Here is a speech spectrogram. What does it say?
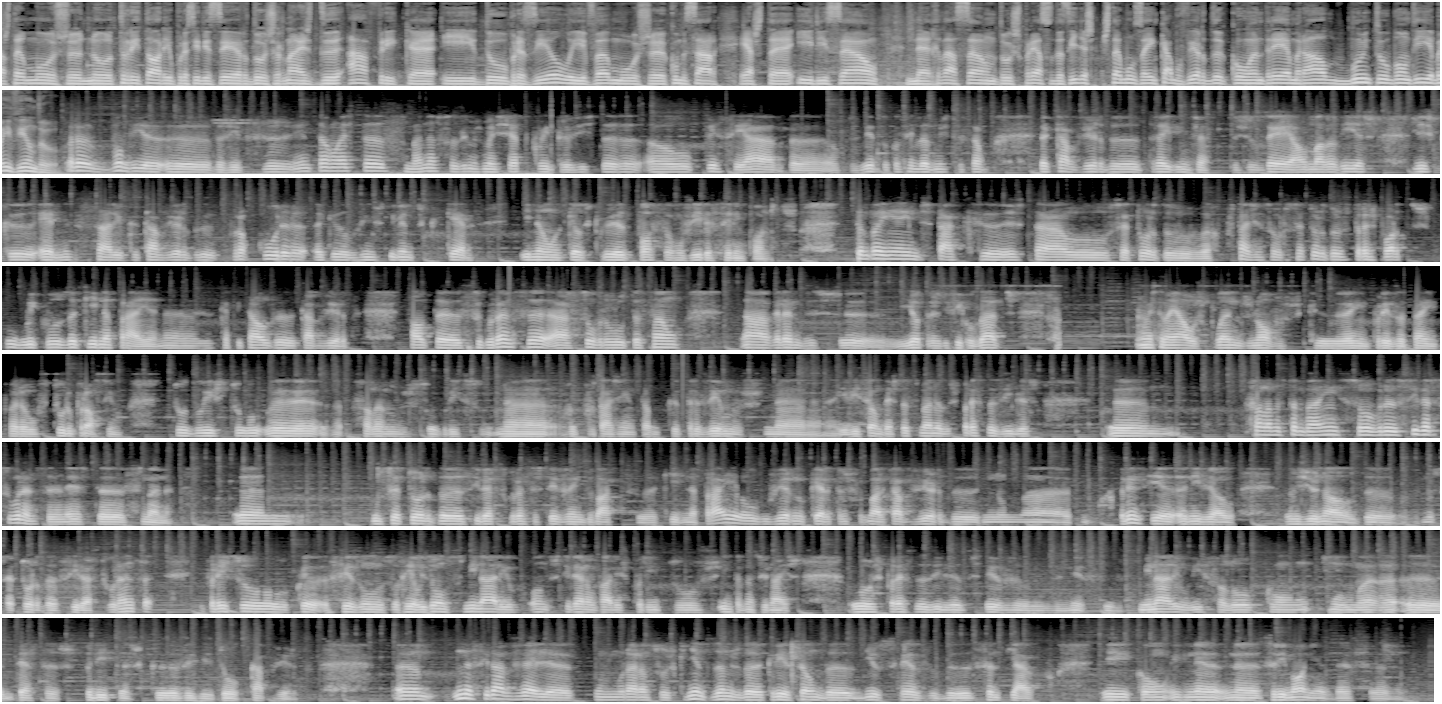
Já estamos no território, por assim dizer, dos jornais de África e do Brasil e vamos começar esta edição na redação do Expresso das Ilhas. Estamos em Cabo Verde com André Amaral. Muito bom dia, bem-vindo. Ora, bom dia, eh, David. Então, esta semana fazemos manchete com a entrevista ao PCA, ao Presidente do Conselho de Administração da Cabo Verde Trade Invest, José Almada Dias, diz que é necessário que Cabo Verde procure aqueles investimentos que quer e não aqueles que lhe possam vir a ser impostos. Também em destaque está o setor do, a reportagem sobre o setor dos transportes públicos aqui na praia, na capital de Cabo Verde. Falta segurança, há sobrelotação, há grandes uh, e outras dificuldades mas também há os planos novos que a empresa tem para o futuro próximo. Tudo isto eh, falamos sobre isso na reportagem então que trazemos na edição desta semana do Expresso das Ilhas. Eh, falamos também sobre cibersegurança nesta semana. Eh, o setor da cibersegurança esteve em debate aqui na praia. O governo quer transformar Cabo Verde numa referência a nível regional de, no setor da cibersegurança. E para isso fez um, realizou um seminário onde estiveram vários peritos internacionais. O Expresso das Ilhas esteve nesse seminário e falou com uma uh, dessas peritas que visitou Cabo Verde. Na Cidade Velha comemoraram-se os 500 anos da criação da Diocese de Santiago e, com, e na, na, cerimónia dessa,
